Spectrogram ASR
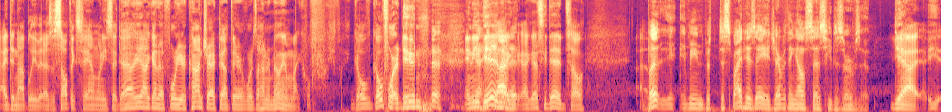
I did not believe it as a Celtics fan when he said, "Oh yeah, I got a four year contract out there worth a hundred million. I'm like, go go for it, dude. and he Yeah, he did. got I. I guess he did. So, uh, But I- I mean, but despite his age, everything else says he deserves it. yeah, he,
